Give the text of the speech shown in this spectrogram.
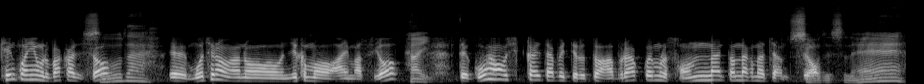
健康にいいものばっかりでしょ？そうだええもちろんあの肉も合いますよ。はいでご飯をしっかり食べてると脂っこいものそんなに取んなくなっちゃうんですよそう。ですね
